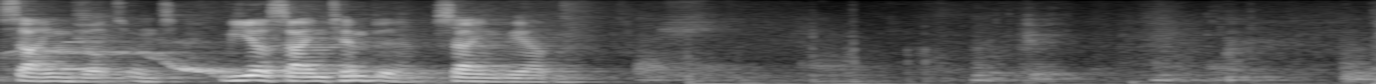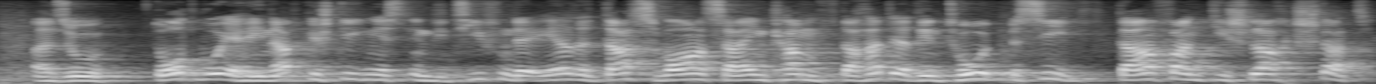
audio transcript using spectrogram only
sein wird und wir sein Tempel sein werden. Also dort, wo er hinabgestiegen ist in die Tiefen der Erde, das war sein Kampf. Da hat er den Tod besiegt. Da fand die Schlacht statt.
